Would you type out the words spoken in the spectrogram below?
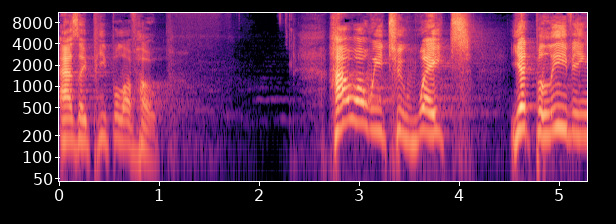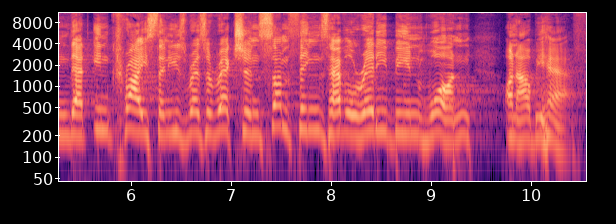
as a people of hope? How are we to wait, yet believing that in Christ and His resurrection, some things have already been won on our behalf?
